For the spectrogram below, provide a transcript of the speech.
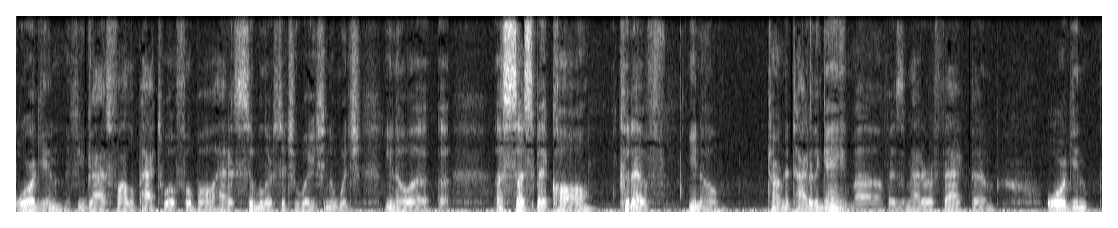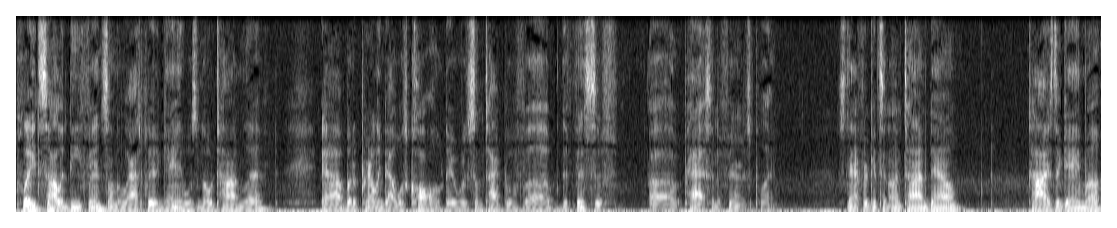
Oregon, if you guys follow Pac-12 football, had a similar situation in which you know a, a, a suspect call could have you know turned the tide of the game. Uh, as a matter of fact, um, Oregon played solid defense on the last play of the game. There was no time left, uh, but apparently that was called. There was some type of uh, defensive uh, pass interference play. Stanford gets an untimed down, ties the game up,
